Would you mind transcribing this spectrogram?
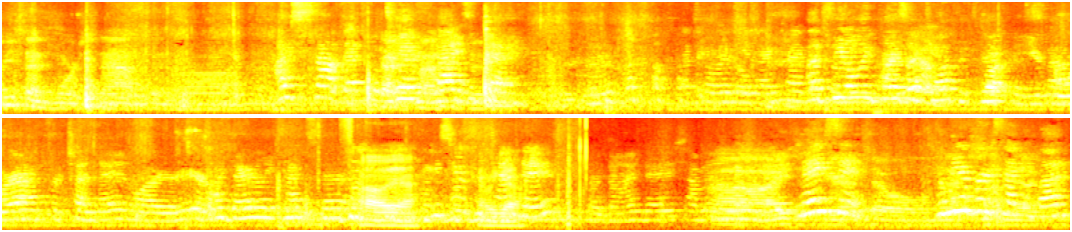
She sends more snaps than uh, I stopped at Text Tiff messages. that day. That's the only place I talked to But you can wear them for ten days while you're here. I barely text her. Oh yeah, He's here there for we ten go. days or nine days. How many uh, I days? used to hear Mason, until Come here for a next second, bud.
